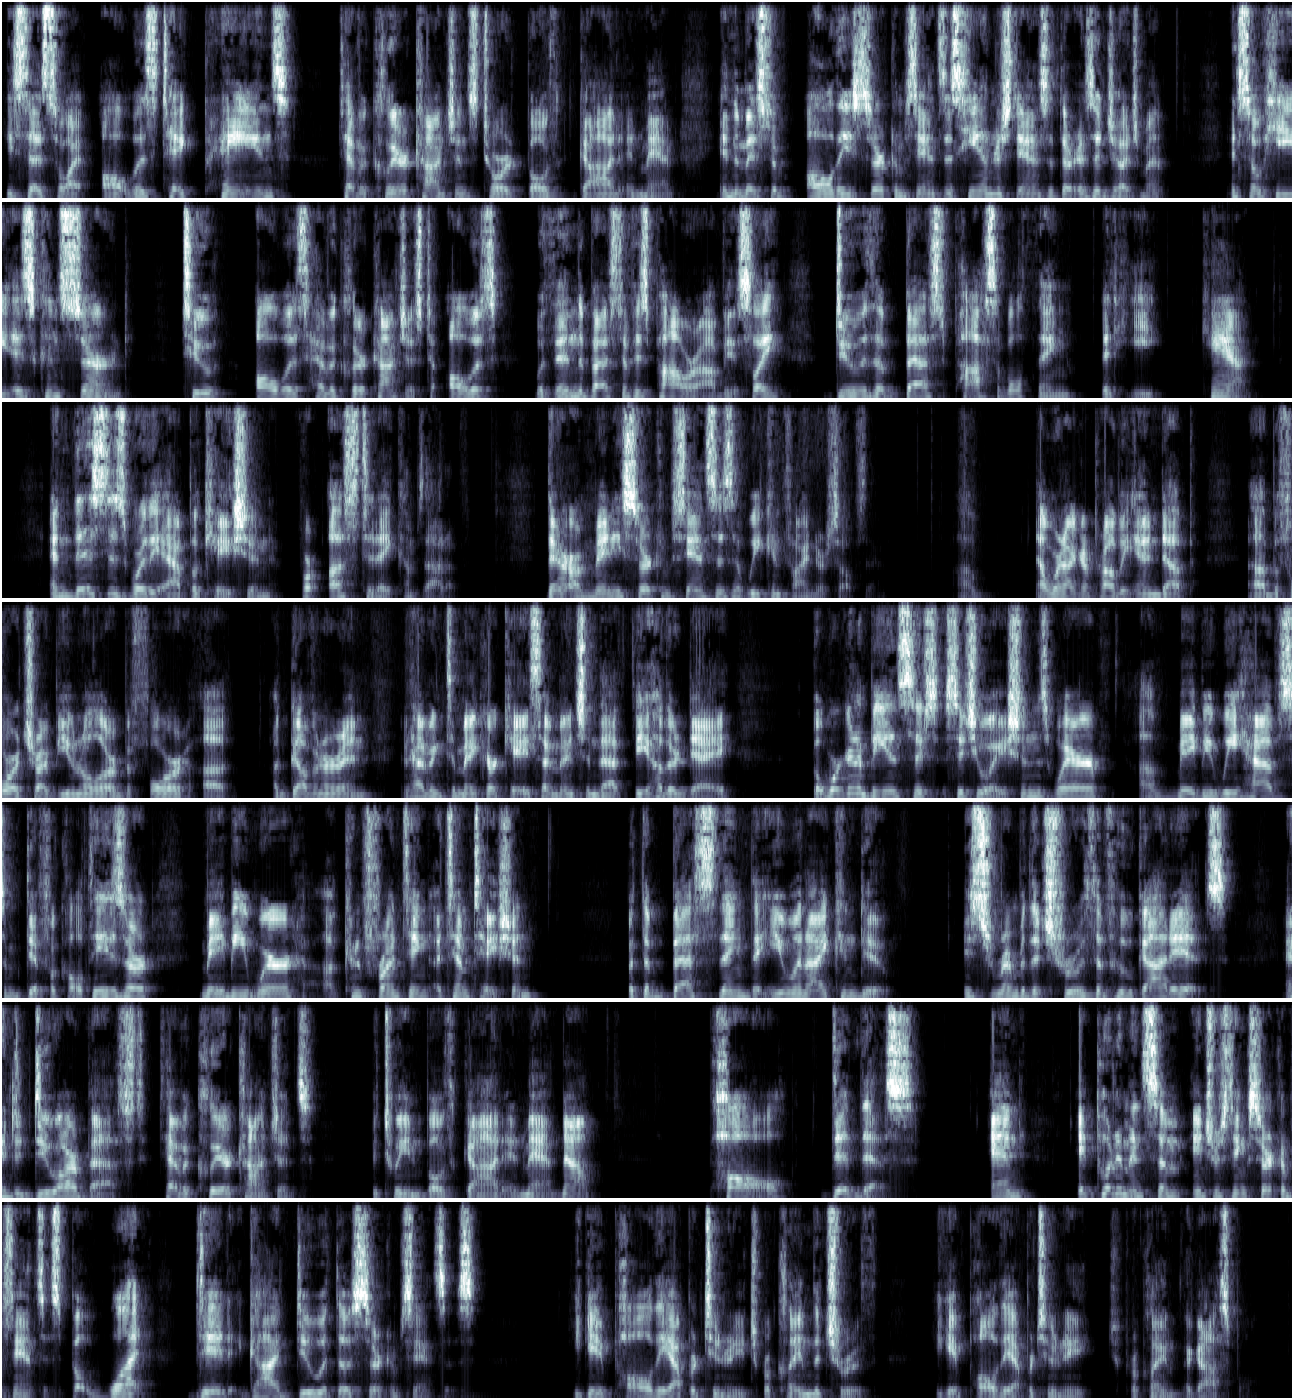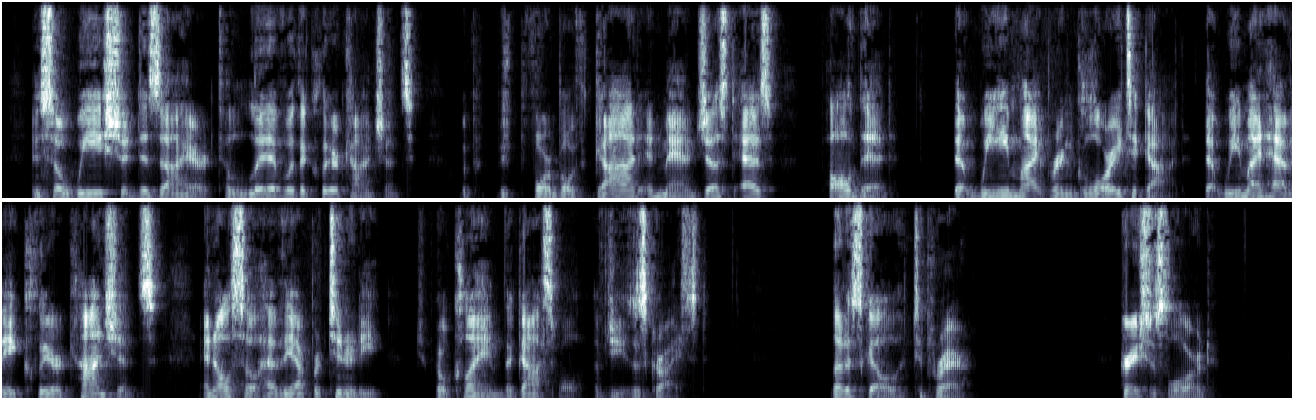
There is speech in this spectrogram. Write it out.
He says, So I always take pains to have a clear conscience toward both God and man. In the midst of all these circumstances, he understands that there is a judgment. And so he is concerned to always have a clear conscience, to always, within the best of his power, obviously, do the best possible thing that he can. And this is where the application for us today comes out of. There are many circumstances that we can find ourselves in. Uh, now, we're not going to probably end up uh, before a tribunal or before uh, a governor and, and having to make our case. I mentioned that the other day. But we're going to be in situations where um, maybe we have some difficulties or maybe we're uh, confronting a temptation. But the best thing that you and I can do is to remember the truth of who God is and to do our best to have a clear conscience between both God and man. Now, Paul did this. And it put him in some interesting circumstances. But what did God do with those circumstances? He gave Paul the opportunity to proclaim the truth. He gave Paul the opportunity to proclaim the gospel. And so we should desire to live with a clear conscience before both God and man, just as Paul did, that we might bring glory to God, that we might have a clear conscience, and also have the opportunity to proclaim the gospel of Jesus Christ. Let us go to prayer. Gracious Lord,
